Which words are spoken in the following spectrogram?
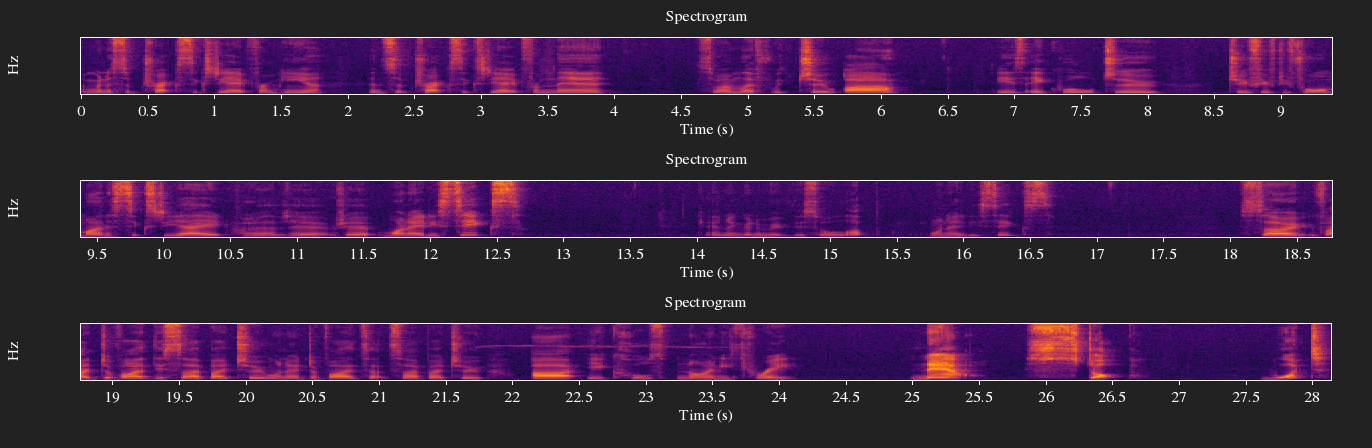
I'm going to subtract 68 from here and subtract 68 from there. So I'm left with 2r is equal to 254 minus 68, 186. Okay, and I'm going to move this all up, 186. So if I divide this side by 2, when I divide that side by 2, r equals 93. Now, stop. What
